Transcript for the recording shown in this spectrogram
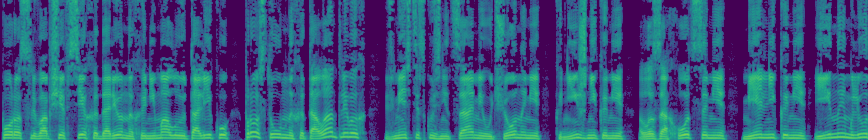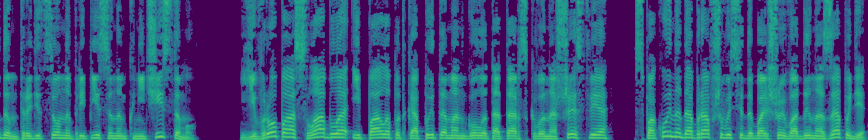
поросль вообще всех одаренных и немалую талику просто умных и талантливых, вместе с кузнецами, учеными, книжниками, лозоходцами, мельниками и иным людям, традиционно приписанным к нечистому, Европа ослабла и пала под копыта монголо-татарского нашествия, спокойно добравшегося до большой воды на западе,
